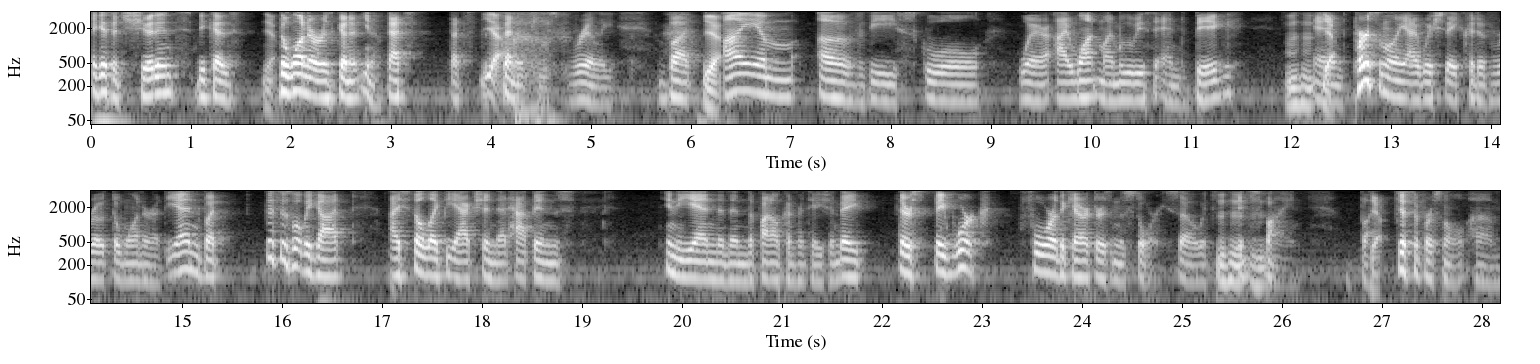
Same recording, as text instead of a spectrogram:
I guess it shouldn't because Yeah. the oneer is gonna, you know, that's that's the Yeah. centerpiece, really. But Yeah. I am of the school where I want my movies to end big, and Mm-hmm. yeah. personally, I wish they could have wrote the oneer at the end. But this is what we got. I still like the action that happens in the end, and then the final confrontation. They there's they work for the characters in the story, so it's it's fine. But Yep. just a personal um,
